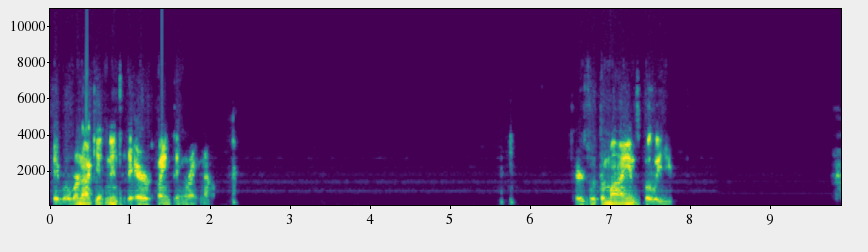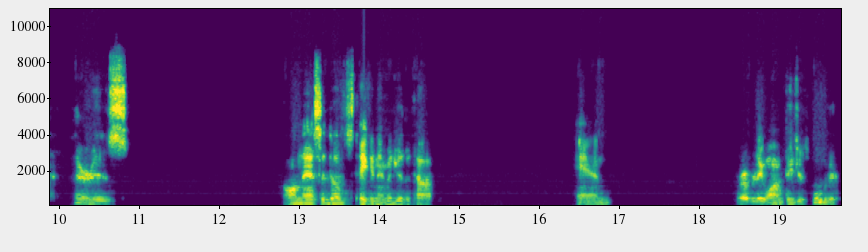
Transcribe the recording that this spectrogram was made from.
Okay, but we're not getting into the airplane thing right now. Here's what the Mayans believe. There it is. All NASA does is take an image of the top. And wherever they want, they just move it.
